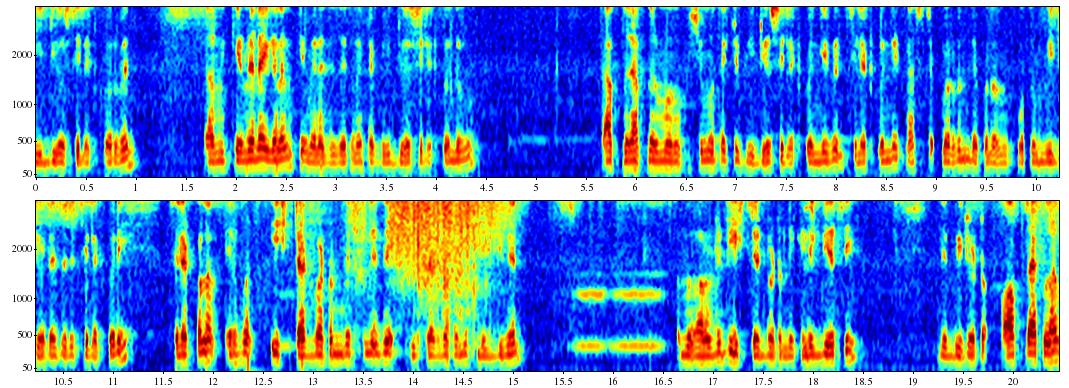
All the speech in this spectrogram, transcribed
ভিডিও সিলেক্ট করবেন। তো আমি ক্যামেরায় গেলাম ক্যামেরাতে যে কোনো একটা ভিডিও সিলেক্ট করে নেব। আপনারা আপনার মন খুশি মতো একটি ভিডিও সিলেক্ট করে নেবেন। সিলেক্ট করলে কাজটা করবেন। দেখুন, আমি প্রথম ভিডিওটা যদি সিলেক্ট করি সিলেক্ট করলাম, এরপর স্টার্ট বাটন দেখলে যে স্টার্ট বাটনে ক্লিক দিবেন। আমি অলরেডি স্টার্ট বাটনে ক্লিক দিয়েছি। যে ভিডিওটা অফ রাখলাম,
